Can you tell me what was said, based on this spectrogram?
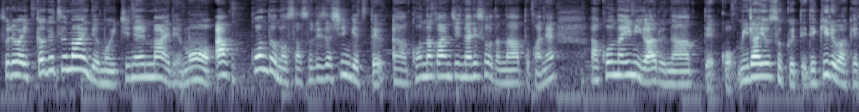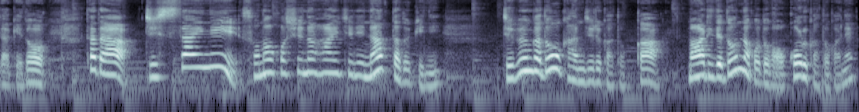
それは1ヶ月前でも1年前でもあ今度のさそり座新月ってあこんな感じになりそうだなとかねあこんな意味があるなってこう未来予測ってできるわけだけどただ実際にその星の配置になった時に自分がどう感じるかとか周りでどんなことが起こるかとかね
